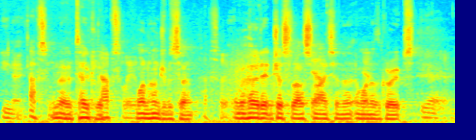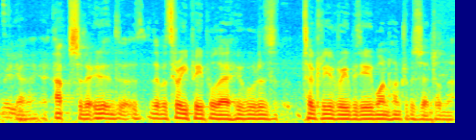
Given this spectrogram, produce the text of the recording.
you know, Absolutely. No, totally. Absolutely. 100%. Absolutely. We heard it just last Yeah. night in, the, in one Yeah. of the groups. yeah, really. Yeah, absolutely. There were three people there who would have totally agree with you 100% on that.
